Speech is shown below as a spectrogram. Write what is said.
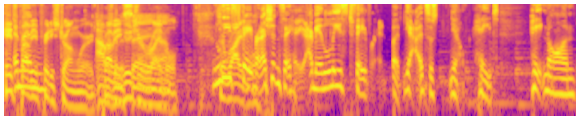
It's And probably then- a pretty strong word. I Probably who's say, your yeah. Rival? least rival. favorite. I shouldn't say hate. I mean least favorite. But yeah, it's just you know hate, hating on.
